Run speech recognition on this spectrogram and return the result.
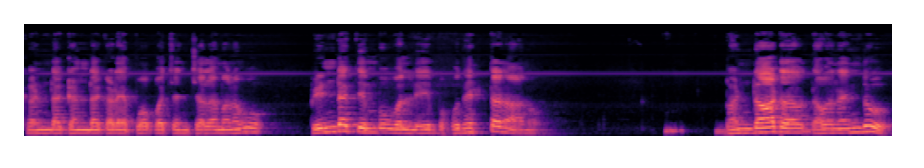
ಕಂಡ ಕಂಡ ಕಡೆ ಪೋಪ ಚಂಚಲ ಮನವು, ಪಿಂಡ ತಿಂಬುವಲ್ಲಿ ಬಹುನಿಷ್ಠ ನಾನು. ಭಂಡಾಟದವನೆಂದು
